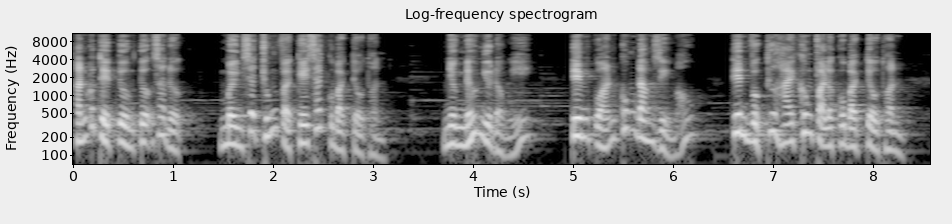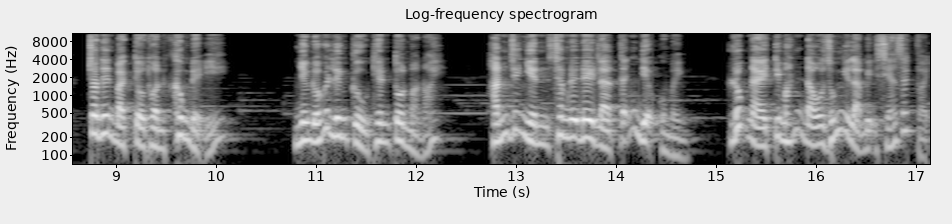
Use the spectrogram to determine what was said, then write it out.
Hắn có thể tưởng tượng ra được Mình sẽ trúng phải kế sách của Bạch Tiểu Thuần. Nhưng nếu như đồng ý, Tim quán cũng đang dì máu. Tiên vực thứ hai không phải là của Bạch Tiểu Thuần, Cho nên Bạch Tiểu Thuần không để ý. Nhưng đối với Linh Cửu Thiên Tôn mà nói, Hắn dĩ nhiên xem nơi đây là lãnh điệu của mình. Lúc này tim hắn đau giống như là bị xé rách vậy.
